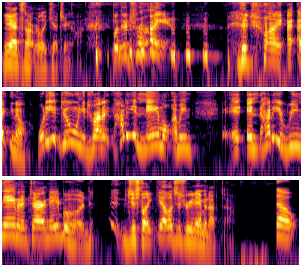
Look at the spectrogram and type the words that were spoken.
"Yeah, it's not really catching on, but they're trying." They're trying. I, I, you know, what do you do when you try to? How do you name? I mean, and, and how do you rename an entire neighborhood? Just like, yeah, let's just rename it Uptown. So,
